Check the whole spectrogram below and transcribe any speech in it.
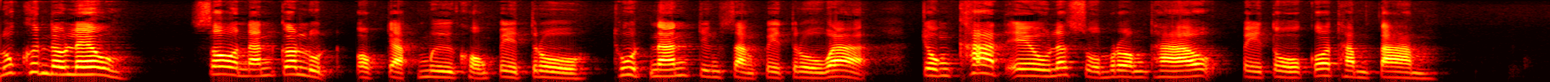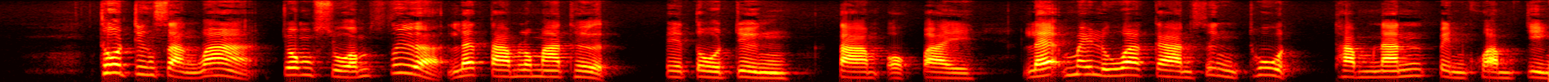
ลุกขึ้นเร็วๆโซ่นั้นก็หลุดออกจากมือของเปโตร ทูตนั้นจึงสั่งเปโตรว่าจงคาดเอวและสวมรองเท้า เปโตรก็ทำตาม ทูตจึงสั่งว่า จงสวมเสื้อและตามเรามาเถิด เปโตรจึงตามออกไป และไม่รู้ว่าการซึ่งทูตทำนั้นเป็นความจริง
